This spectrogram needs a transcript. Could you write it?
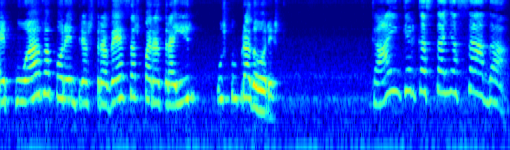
ecoava por entre as travessas para atrair os compradores. Quem quer castanha assada?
